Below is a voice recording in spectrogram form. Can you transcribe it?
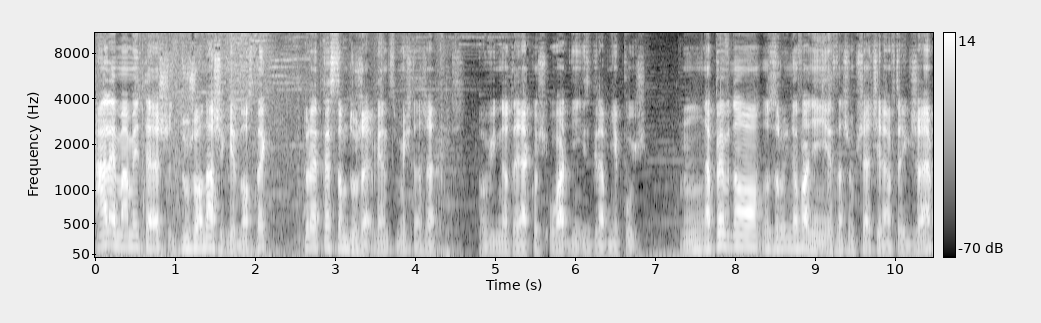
Ale mamy też dużo naszych jednostek, które też są duże, więc myślę, że powinno to jakoś ładnie i zgrabnie pójść. Mm, Na pewno zrujnowanie nie jest naszym przyjacielem w tej grze.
